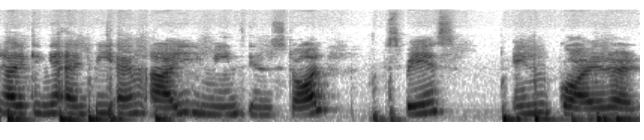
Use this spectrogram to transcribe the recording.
यहाँ लिखेंगे N P M I means install space inquirer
